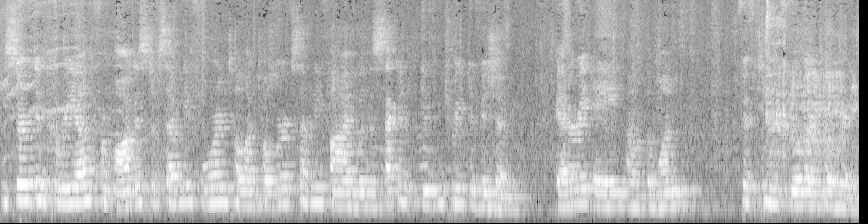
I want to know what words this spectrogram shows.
He served in Korea from August of 74 until October of 75 with the 2nd Infantry Division, Battery A of the 115 Field Artillery.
